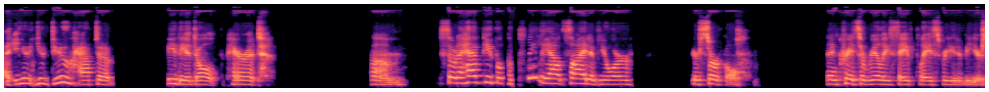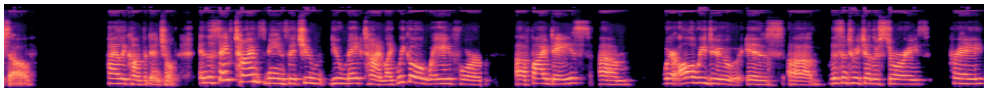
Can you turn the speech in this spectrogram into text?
uh, you you do have to be the adult the parent. Um, so to have people completely outside of your your circle then creates a really safe place for you to be yourself. Highly confidential. And the safe times means that you you make time. Like we go away for uh, five days um, where all we do is uh, listen to each other's stories, pray,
